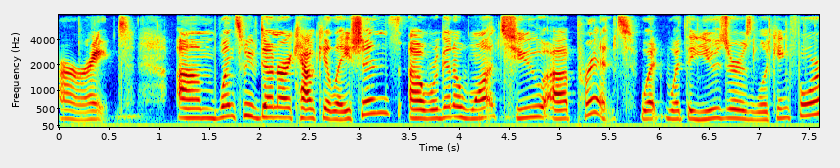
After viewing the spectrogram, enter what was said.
All right. Um, once we've done our calculations, uh, we're going to want to uh, print what, what the user is looking for.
